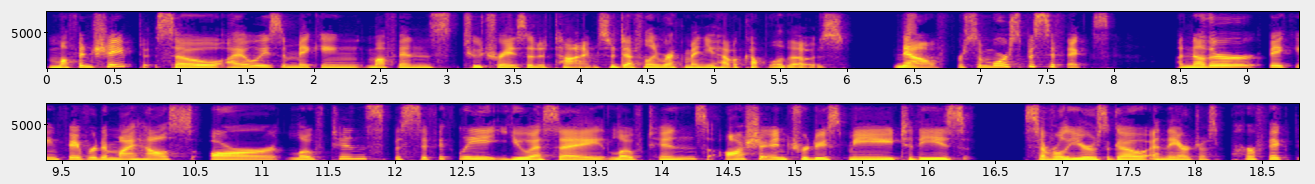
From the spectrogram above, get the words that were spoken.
muffin shaped. So I always am making muffins two trays at a time. So definitely recommend you have a couple of those. Now, for some more specifics, another baking favorite in my house are loaf tins, specifically USA loaf tins. Asha introduced me to these several years ago, and they are just perfect.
